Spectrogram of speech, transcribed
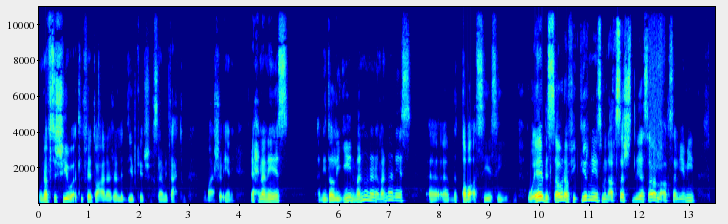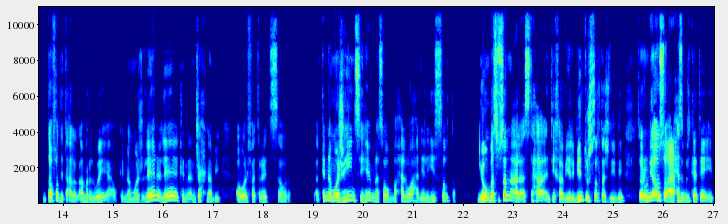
ونفس الشيء وقت اللي فاتوا على جل الديب كان شيخ سامي تحته. ومع شو يعني نحن ناس نضاليين مننا مننا ناس من الطبقة السياسية. وإيه بالثورة في كتير ناس من أقصى اليسار لأقصى اليمين انتفضت على الأمر الواقع وكنا موجه ليه ليه كنا نجحنا بأول فترات الثورة؟ كنا موجهين سهامنا صوب محل واحد يلي هي السلطة. اليوم بس وصلنا على استحقاق انتخابي اللي بينتج سلطة جديده صاروا يقوصوا على حزب الكتائب.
